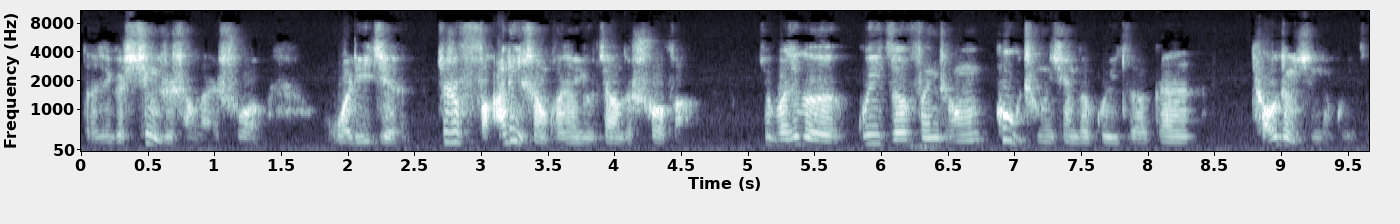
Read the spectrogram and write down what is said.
的这个性质上来说，我理解就是法理上好像有这样的说法，就把这个规则分成构成性的规则跟调整性的规则。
